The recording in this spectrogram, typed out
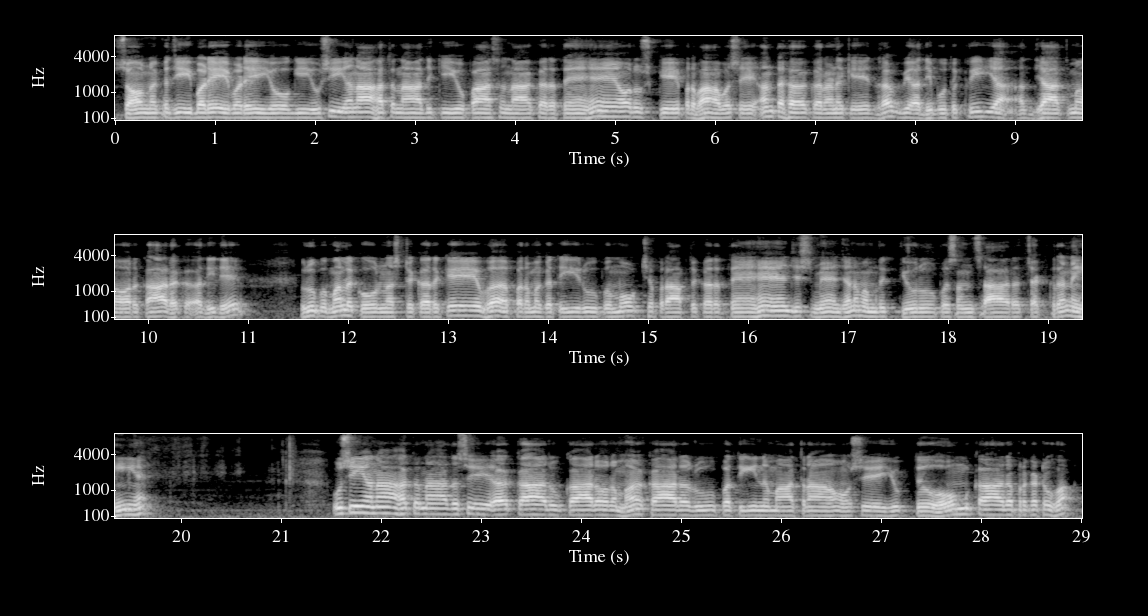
सौनक जी बड़े बड़े योगी उसी अनाहत नाद की उपासना करते हैं और उसके प्रभाव से अंतकरण के द्रव्य अधिभूत क्रिया, अध्यात्म और कारक अधिदेव रूप मल को नष्ट करके वह परम गति रूप मोक्ष प्राप्त करते हैं, जिसमें जन्म, मृत्यु रूप संसार चक्र नहीं है। उसी अनाहत नाद से अकार, उकार और मकार रूप तीन मात्राओं से युक्त ओमकार प्रकट हुआ।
